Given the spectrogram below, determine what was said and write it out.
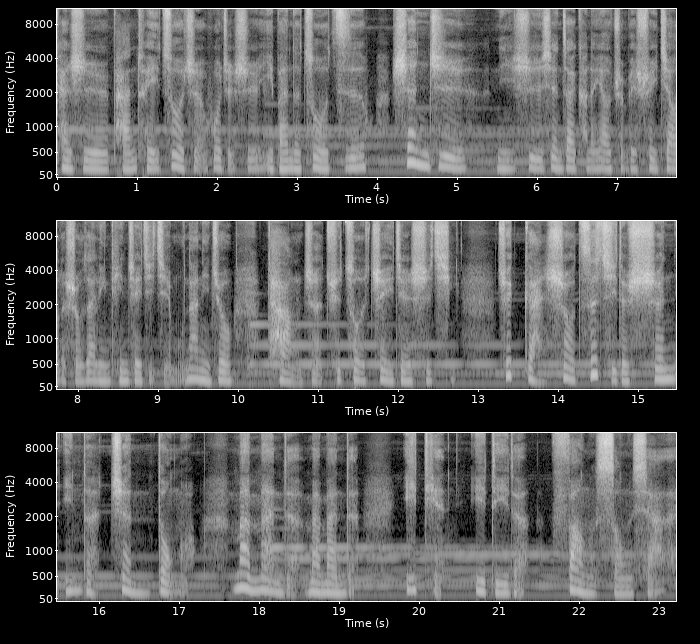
看是盘腿坐着，或者是一般的坐姿，甚至。你是现在可能要准备睡觉的时候在聆听这集节目，那你就躺着去做这一件事情，去感受自己的声音的震动哦，慢慢的、慢慢的，一点一滴的放松下来。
